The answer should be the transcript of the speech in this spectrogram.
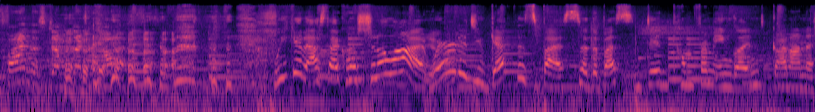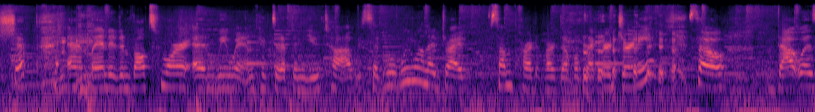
You find this double decker bus? we get asked that question a lot. Yeah. Where did you get this bus? So the bus did come from England, got on a ship and landed in Baltimore, and we went and picked it up in Utah. We said, well, we want to drive some part of our double decker journey. So that was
